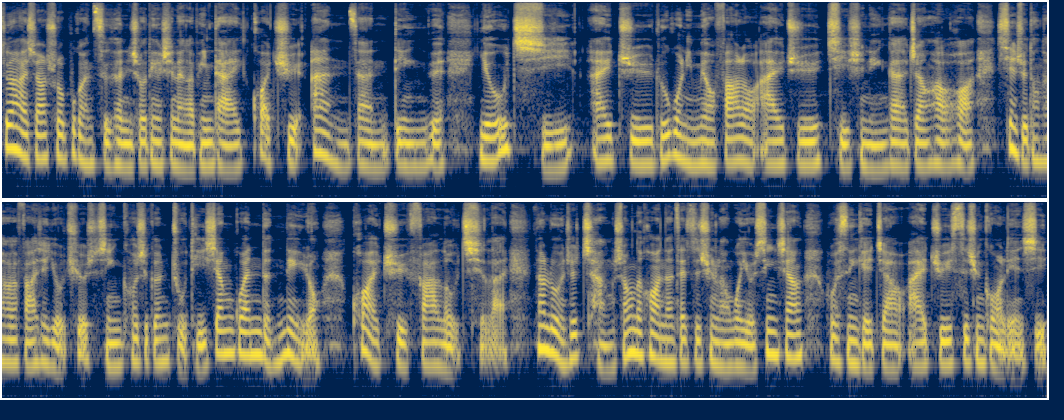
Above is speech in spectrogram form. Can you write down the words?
最后还是要说，不管此刻你收听的是哪个平台，快去按赞订阅，尤其 IG，如果你没有 follow IG，其实你应该的账号的话，现实动态会发现有趣的事情，或是跟主题相关的内容，快去 follow 起来。那如果你是厂商的话呢，在资讯栏位有信箱，或是你可以加 IG 私讯跟我联系。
